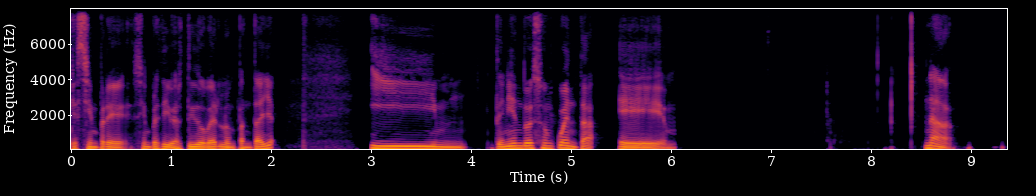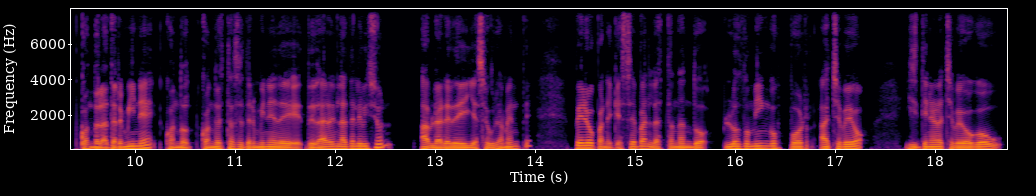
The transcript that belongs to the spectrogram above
que siempre, siempre es divertido verlo en pantalla. Y mm, teniendo eso en cuenta, eh, nada, cuando la termine, cuando, cuando esta se termine de, dar en la televisión, hablaré de ella seguramente. Pero para que sepan, la están dando los domingos por HBO. Y si tienen HBO Go,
